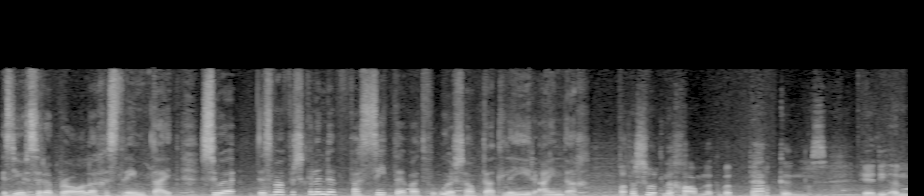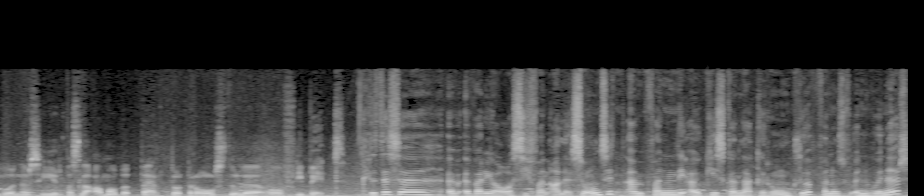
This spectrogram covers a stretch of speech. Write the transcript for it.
is jou cerebrale gestremdheid. So dis maar verskillende fasette wat veroorsaak dat hulle hier eindig. Watter soort liggaamlike beperkings het die inwoners hier? Was hulle almal beperk tot rolstoele of die bed? Dit is 'n 'n variasie van alles. So ons het um, van die ouetjies kan lekker rondloop van ons inwoners.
